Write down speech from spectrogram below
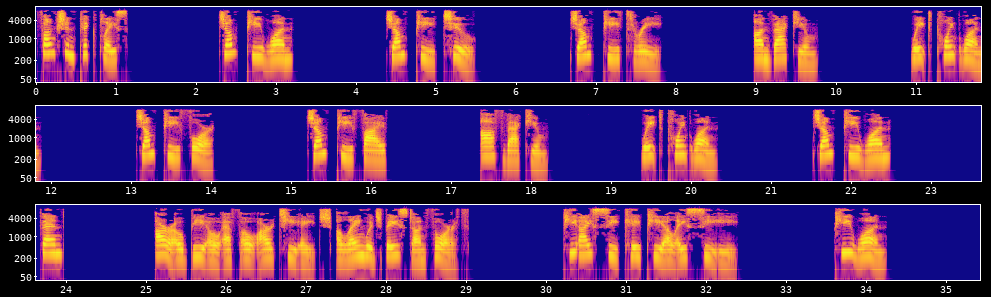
Function pick place. Jump P1 Jump P2 Jump P3 On vacuum. Wait point 1 Jump P4 Jump P5 Off vacuum. Wait point 1 Jump P1 Fend. ROBOFORTH a language based on Forth PICKPLACE P1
